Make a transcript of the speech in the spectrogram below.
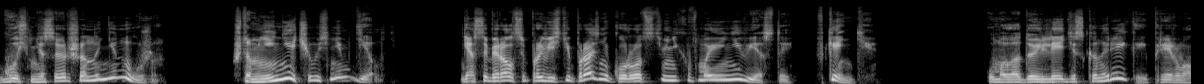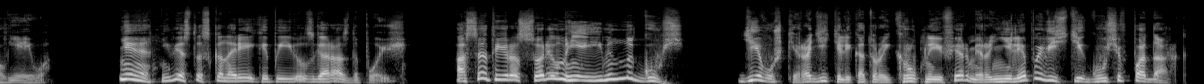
гусь мне совершенно не нужен, что мне нечего с ним делать. Я собирался провести праздник у родственников моей невесты в Кенте. У молодой леди с канарейкой прервал я его. Нет, невеста с канарейкой появилась гораздо позже. А с этой рассорил меня именно гусь. Девушки, родители которой крупные фермеры, нелепо вести гуся в подарок.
